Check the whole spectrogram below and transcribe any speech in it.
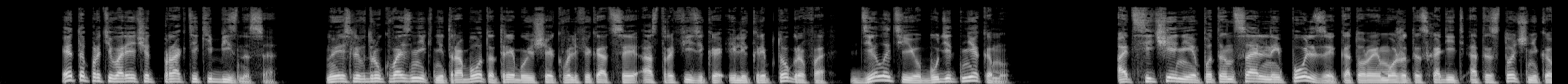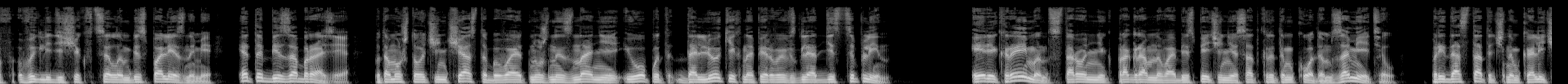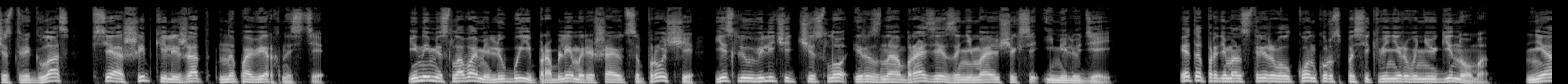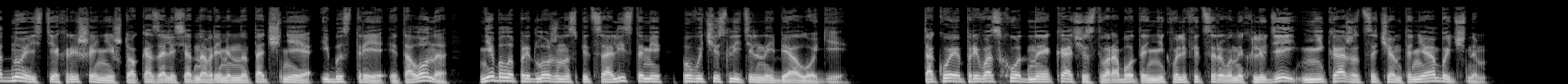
Это противоречит практике бизнеса. Но если вдруг возникнет работа, требующая квалификации астрофизика или криптографа, делать ее будет некому. Отсечение потенциальной пользы, которая может исходить от источников, выглядящих в целом бесполезными, это безобразие, потому что очень часто бывают нужны знания и опыт далеких на первый взгляд дисциплин. Эрик Реймонд, сторонник программного обеспечения с открытым кодом, заметил, при достаточном количестве глаз все ошибки лежат на поверхности – Иными словами, любые проблемы решаются проще, если увеличить число и разнообразие занимающихся ими людей. Это продемонстрировал конкурс по секвенированию генома. Ни одно из тех решений, что оказались одновременно точнее и быстрее эталона, не было предложено специалистами по вычислительной биологии. Такое превосходное качество работы неквалифицированных людей не кажется чем-то необычным.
